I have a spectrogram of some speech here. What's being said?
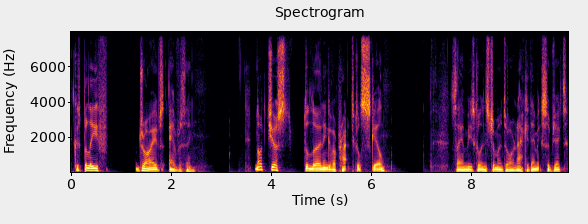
Because belief drives everything. Not just the learning of a practical skill, say a musical instrument or an academic subject.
